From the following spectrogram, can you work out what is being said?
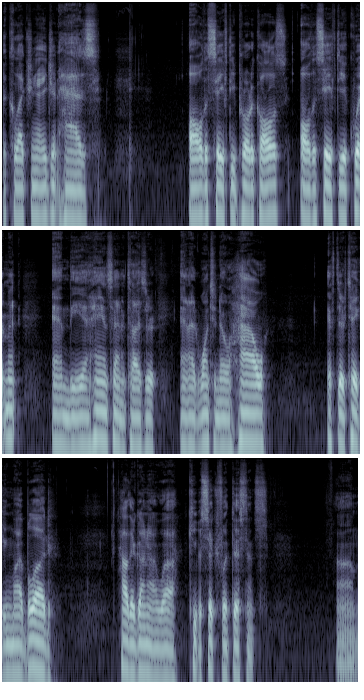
the collection agent has all the safety protocols, all the safety equipment, and the uh, hand sanitizer. And I'd want to know how, if they're taking my blood, how they're going to uh, keep a six foot distance. Um,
